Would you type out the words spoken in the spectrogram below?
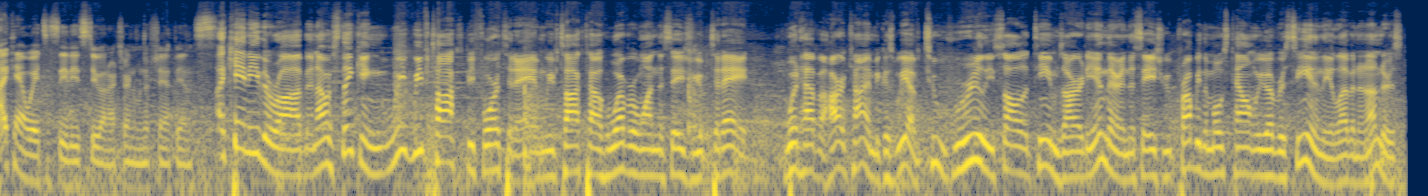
I can't wait to see these two in our Tournament of Champions. I can't either, Rob. And I was thinking, we, we've talked before today, and we've talked how whoever won this age group today would have a hard time because we have two really solid teams already in there in this age group, probably the most talent we've ever seen in the 11 and unders.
